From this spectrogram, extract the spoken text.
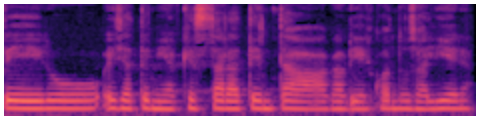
pero ella tenía que estar atenta a Gabriel cuando saliera.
